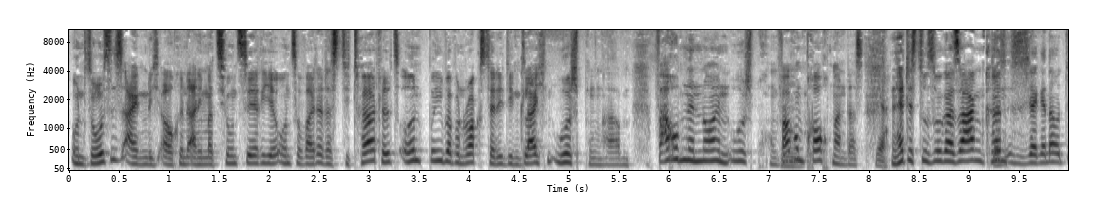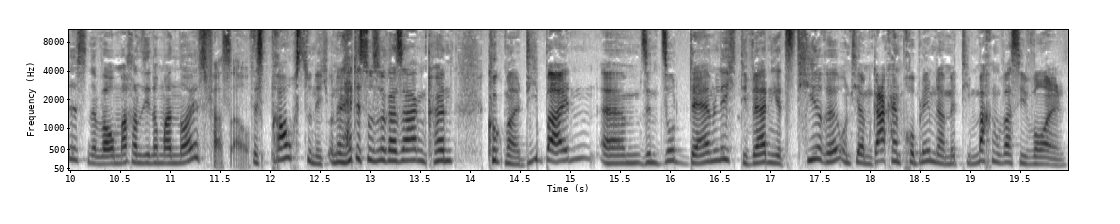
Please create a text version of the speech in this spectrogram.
und so ist es eigentlich auch in der Animationsserie und so weiter, dass die Turtles und Bebop und Rocksteady den gleichen Ursprung haben. Warum einen neuen Ursprung? Warum braucht man das? Ja. Dann hättest du sogar sagen Das können, ist es ja genau das. Ne? Warum machen sie nochmal ein neues Fass auf? das brauchst du nicht. Und dann hättest du sogar sagen können, guck mal, die beiden ähm, sind so dämlich, die werden jetzt Tiere und die haben gar kein Problem damit, die machen, was sie wollen.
